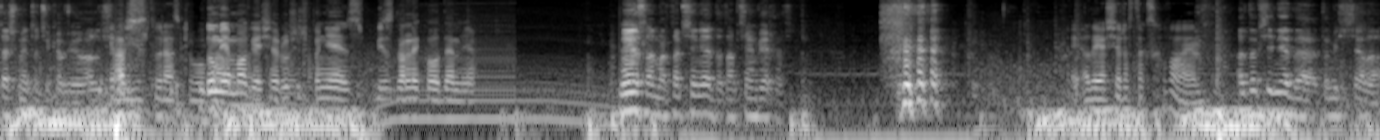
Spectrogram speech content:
też mnie to ciekawiło, ale się... Kiedyś już tu raz W próbowałem. sumie mogę się ruszyć, bo nie jest, jest daleko ode mnie. Nie, Slammer, tam się nie da, tam chciałem wjechać. Ej, ale ja się raz tak schowałem. Ale tam się nie da, to mi ściana.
